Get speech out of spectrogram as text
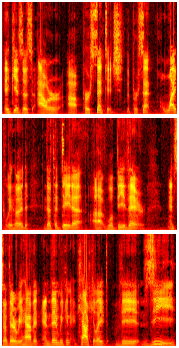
It gives us our uh, percentage, the percent likelihood that the data uh, will be there. And so there we have it. And then we can calculate the Z.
